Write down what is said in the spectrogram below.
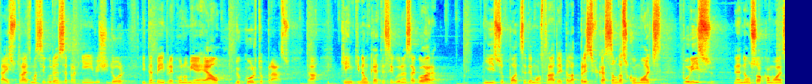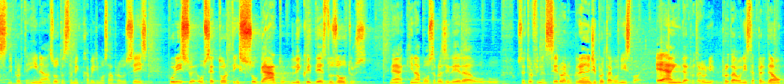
Tá? Isso traz uma segurança para quem é investidor e também para a economia real do curto prazo. Tá? Quem que não quer ter segurança agora? E isso pode ser demonstrado aí pela precificação das commodities. Por isso, né, não só commodities de proteína, as outras também que eu acabei de mostrar para vocês, por isso o setor tem sugado liquidez dos outros. Né? Aqui na Bolsa Brasileira, o, o, setor financeiro era o grande protagonista, é ainda protagonista, perdão,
